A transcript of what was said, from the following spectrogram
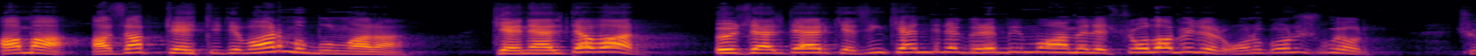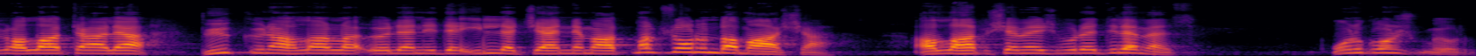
Ama azap tehdidi var mı bunlara? Genelde var. Özelde herkesin kendine göre bir muamelesi olabilir. Onu konuşmuyoruz. Çünkü allah Teala büyük günahlarla öleni de illa cehenneme atmak zorunda maşa. Allah'a bir şey mecbur edilemez. Onu konuşmuyoruz.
